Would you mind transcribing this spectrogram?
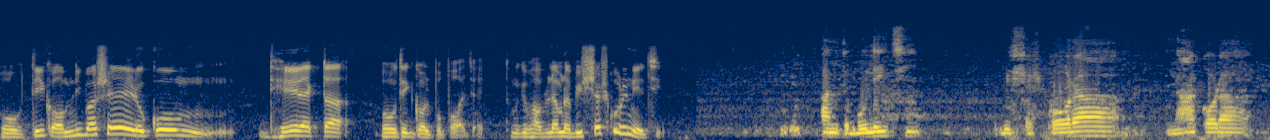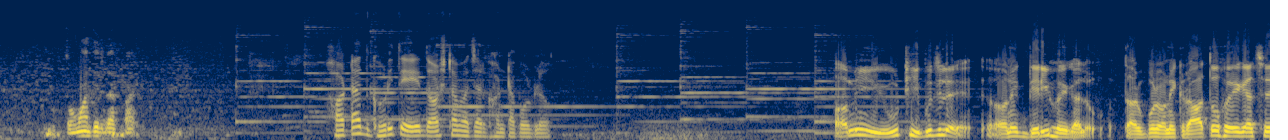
ভৌতিক অমনিবাসে এরকম ঢের একটা ভৌতিক গল্প পাওয়া যায়। তুমি কি ভাবলে আমরা বিশ্বাস করে নিয়েছি? আমি তো বলেইছি বিশ্বাস করা না করা তোমাদের ব্যাপার। হঠাৎ ঘড়িতে দশটা বাজার ঘণ্টা পড়ল। আমি উঠি বুঝলে? অনেক দেরি হয়ে গেল তারপর অনেক রাতও হয়ে গেছে।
